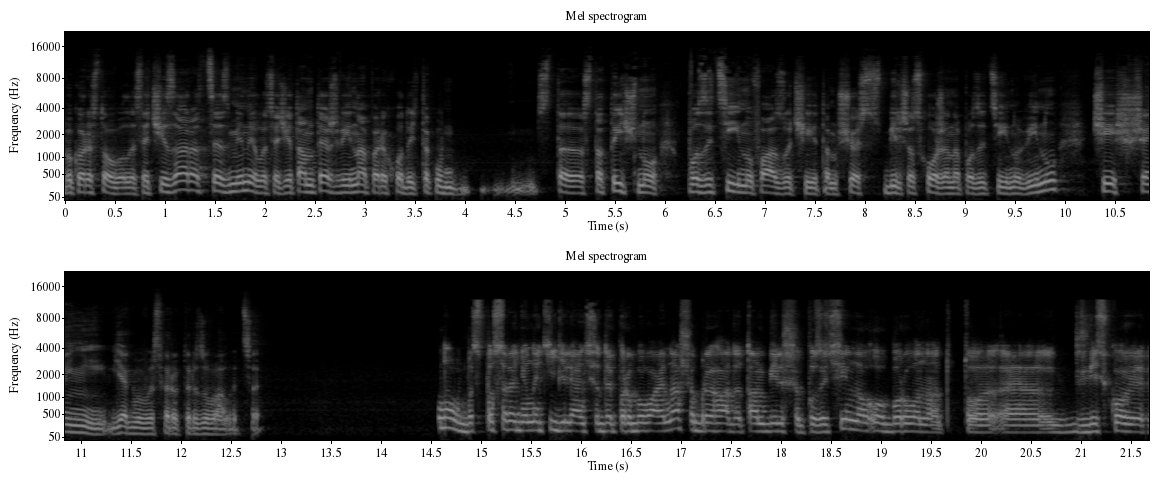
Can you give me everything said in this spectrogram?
використовувалися. Чи зараз це змінилося? Чи там теж війна переходить в таку статичну позиційну фазу, чи там щось більше схоже на позиційну війну, чи ще ні? Як би ви схарактеризували це? Ну безпосередньо на тій ділянці, де перебуває наша бригада, там більше позиційна оборона. Тобто е, військові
